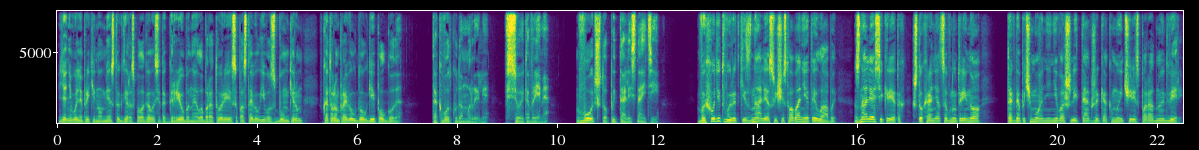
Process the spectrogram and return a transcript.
Я невольно прикинул место, где располагалась эта гребаная лаборатория и сопоставил его с бункером, в котором провел долгие полгода. Так вот куда мы рыли. Все это время. Вот что пытались найти. Выходит, выродки знали о существовании этой лабы, знали о секретах, что хранятся внутри, но... Тогда почему они не вошли так же, как мы, через парадную дверь?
